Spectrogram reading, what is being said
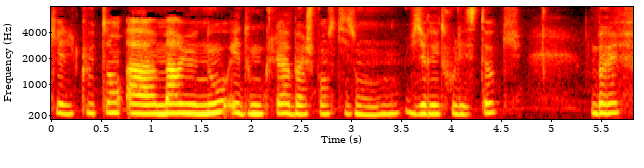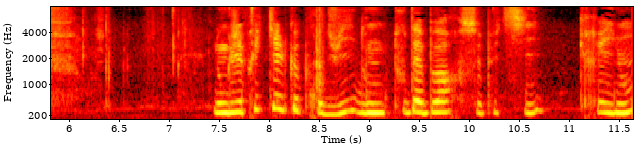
quelques temps à Marionneau et donc là bah, je pense qu'ils ont viré tous les stocks. Bref. Donc j'ai pris quelques produits. Donc tout d'abord ce petit crayon.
